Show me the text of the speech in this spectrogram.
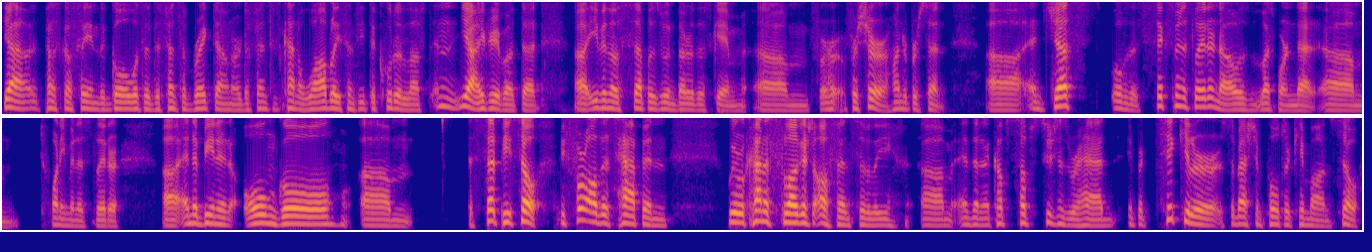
Yeah, Pascal saying the goal was a defensive breakdown. Our defense is kind of wobbly since Itakura left, and yeah, I agree about that. Uh, even though Sepp was doing better this game, um, for for sure, hundred uh, percent. And just what was it? Six minutes later? No, it was much more than that. Um, Twenty minutes later, uh, ended up being an own goal, um, a set piece. So before all this happened, we were kind of sluggish offensively, um, and then a couple substitutions were had. In particular, Sebastian Polter came on. So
